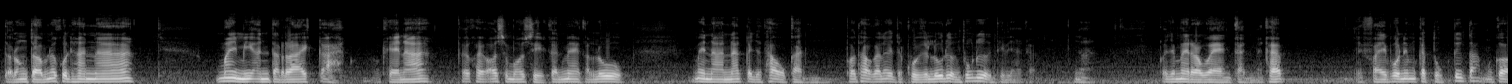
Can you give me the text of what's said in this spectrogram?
แต่ลองตอบนะคุณฮันนะ ไม่มีอันตรายกะโอเคนะ ค่อยๆออสโมซิสกันแม่กับลูก ไม่นานนักก็จะเท่ากันพอเท่ากันแล้วก็จะคุยกันรู้เรื่องทุกเรื่องทีเนี้ยครับนะ ก็จะไม่ระแวงกันนะครับไฟพวกนี้มันกระตุกตึ้งตั้งมันก็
